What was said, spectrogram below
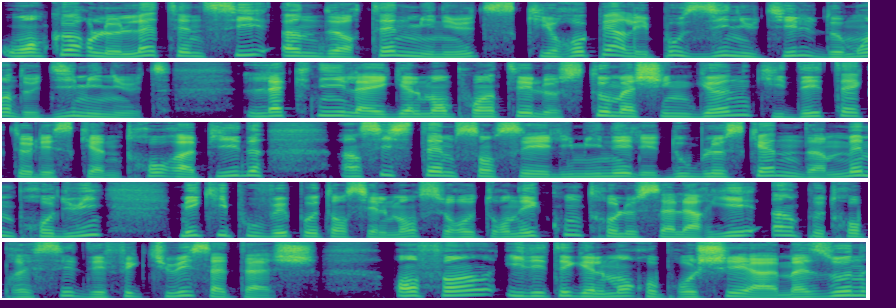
ou encore le latency under 10 minutes qui repère les pauses inutiles de moins de 10 minutes. La CNIL a également pointé le Stow Machine Gun qui détecte les scans trop rapides, un système censé éliminer les doubles scans d'un même produit, mais qui pouvait potentiellement se retourner contre le salarié un peu trop pressé d'effectuer sa tâche. Enfin, il est également reproché à Amazon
